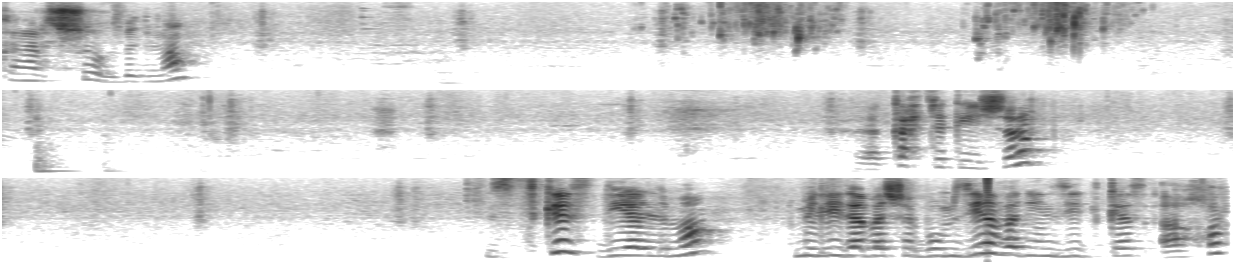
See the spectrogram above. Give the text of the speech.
كنرشوه بالماء هكا حتى كيشرب زدت كاس ديال الماء. ملي دابا شربو مزيان غادي نزيد كاس آخر.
